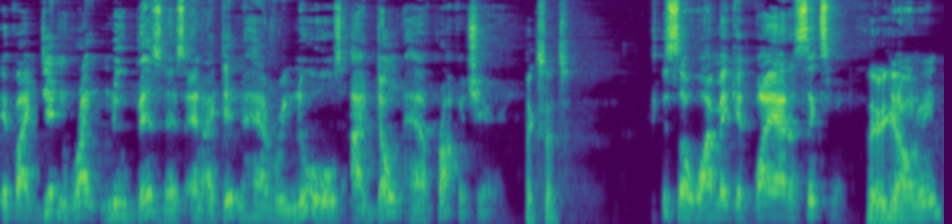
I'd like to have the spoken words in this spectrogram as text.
If I didn't write new business and I didn't have renewals, I don't have profit sharing. Makes sense. So why make it? Why add a sixth one? There you, you go. Know what I mean?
